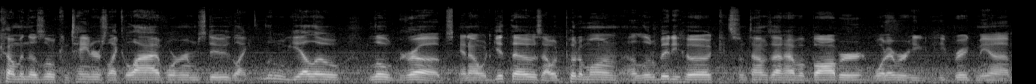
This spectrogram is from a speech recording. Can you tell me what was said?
come in those little containers like live worms do, like little yellow little grubs. And I would get those, I would put them on a little bitty hook. Sometimes I'd have a bobber, whatever he, he rigged me up.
